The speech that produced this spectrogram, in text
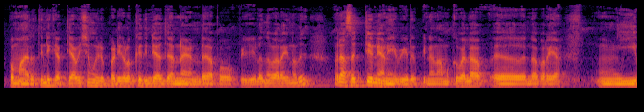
അപ്പോൾ മരത്തിന്റെയൊക്കെ അത്യാവശ്യം ഉരുപ്പടികളൊക്കെ ഇതിന്റെ അകത്ത് തന്നെ ഉണ്ട്. അപ്പോൾ വീടെന്ന് പറയുന്നത് ഒരു അസറ്റ് തന്നെയാണ് ഈ വീട്. പിന്നെ നമുക്ക് വല്ല എന്താ പറയുക ഈ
